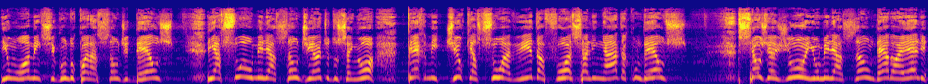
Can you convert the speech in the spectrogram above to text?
e um homem segundo o coração de Deus, e a sua humilhação diante do Senhor permitiu que a sua vida fosse alinhada com Deus. Seu jejum e humilhação deram a ele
